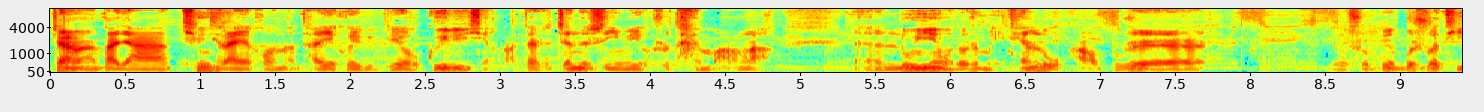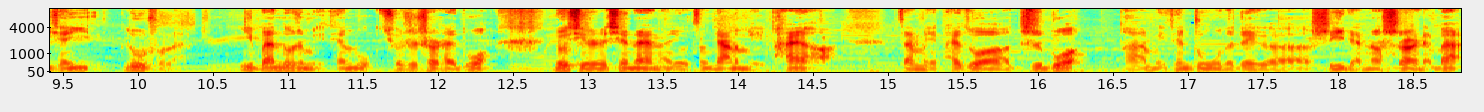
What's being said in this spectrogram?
这样呢，大家听起来以后呢，它也会比较有规律性啊。但是真的是因为有时候太忙了，呃，录音我都是每天录啊，我不是有时候并不是说提前一录出来，一般都是每天录，确实事儿太多，尤其是现在呢又增加了美拍哈，在美拍做直播啊，每天中午的这个十一点到十二点半，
